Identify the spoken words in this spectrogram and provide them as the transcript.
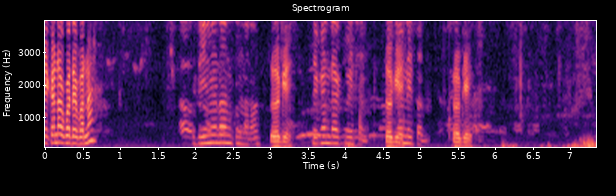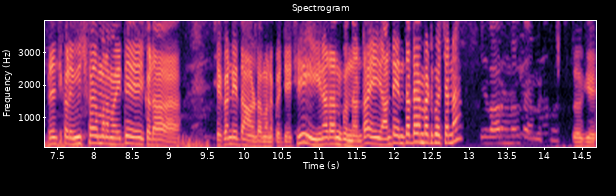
సెకండ్ ఒక పన్నా ఇది వినడానికి ఉందన్నా ఓకే. Second activation. ఇస్తుంది ఓకే. ఫ్రెండ్స్ ఇక్కడ చూసుకోవాలి మనం అయితే ఇక్కడ సెకండ్ ఇద్దాం అంట మనకు వచ్చేసి. ఈనడానికి ఉందంట అంటే ఎంత టైం పెట్టుకోవచ్చన్నా? వారం రోజులు టైం పెట్టుకోవచ్చు. ఓకే.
